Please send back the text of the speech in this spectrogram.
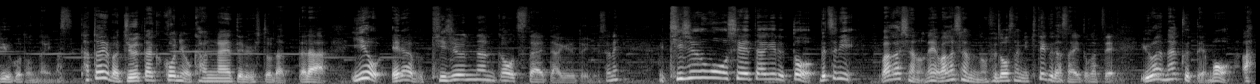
いうことになります。例えば住宅購入を考えている人だったら家を選ぶ基準なんかを伝えてあげるといいですよね。基準を教えてあげると別に我が社のね我が社の不動産に来てくださいとかって言わなくてもあ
